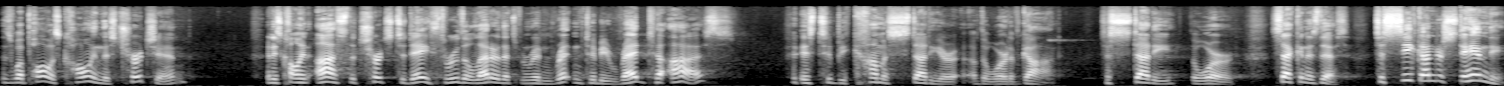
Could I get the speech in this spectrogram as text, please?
This is what Paul is calling this church in. And he's calling us, the church today, through the letter that's been written to be read to us, is to become a studier of the Word of God, to study the Word. Second is this to seek understanding.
